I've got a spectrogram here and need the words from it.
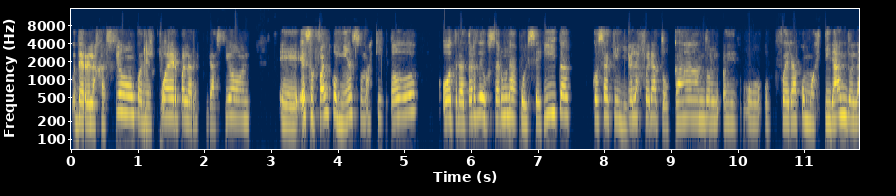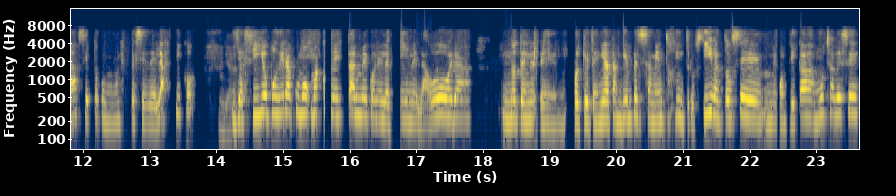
de relajación con el cuerpo, la respiración. Eh, eso fue al comienzo más que todo, o tratar de usar una pulserita, cosa que yo la fuera tocando eh, o, o, fuera como estirándola, ¿cierto? Como una especie de elástico y así yo pudiera como más conectarme con el aquí en el ahora, no tener, eh, porque tenía también pensamientos intrusivos, entonces me complicaba muchas veces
